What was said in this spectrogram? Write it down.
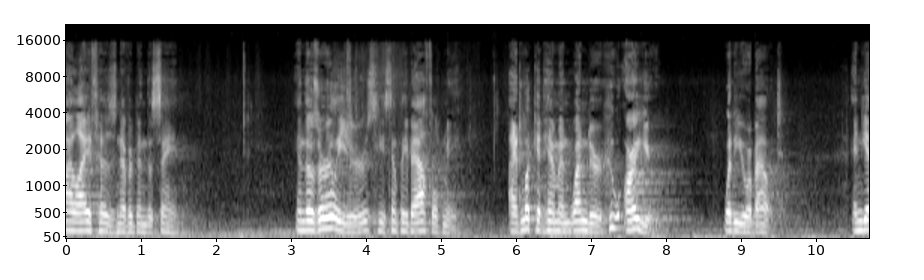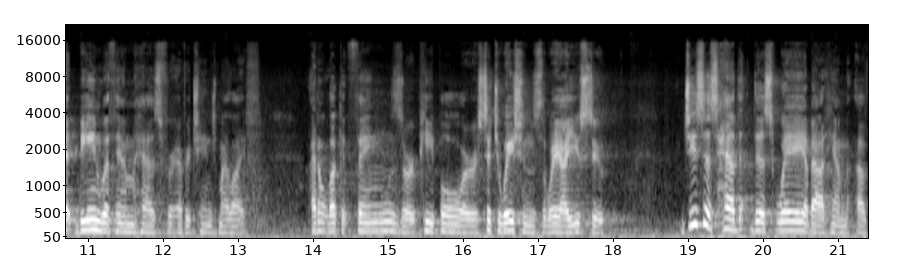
My life has never been the same. In those early years, he simply baffled me. I'd look at him and wonder, Who are you? What are you about? And yet, being with him has forever changed my life. I don't look at things or people or situations the way I used to. Jesus had this way about him of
